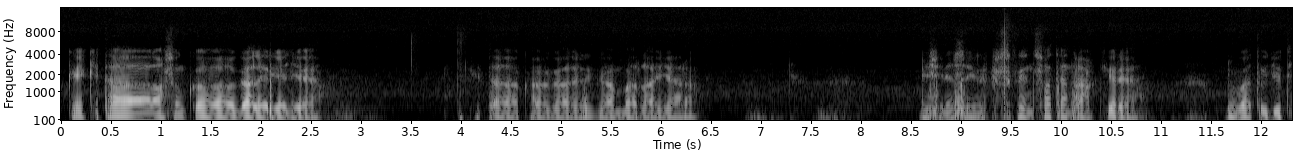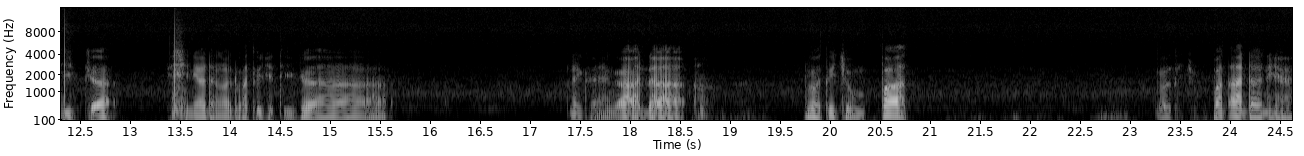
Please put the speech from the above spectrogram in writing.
Oke kita langsung ke galeri aja ya. Kita ke galeri gambar layar. Di sini screenshot yang terakhir ya. 273 di sini ada nggak 273 ini kayaknya nggak ada 274 274 ada nih ya.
